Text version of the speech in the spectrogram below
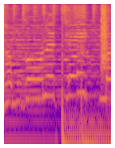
I'm gonna take my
